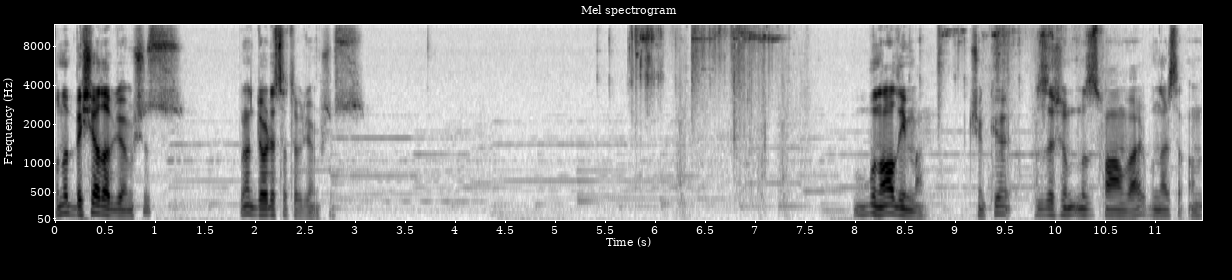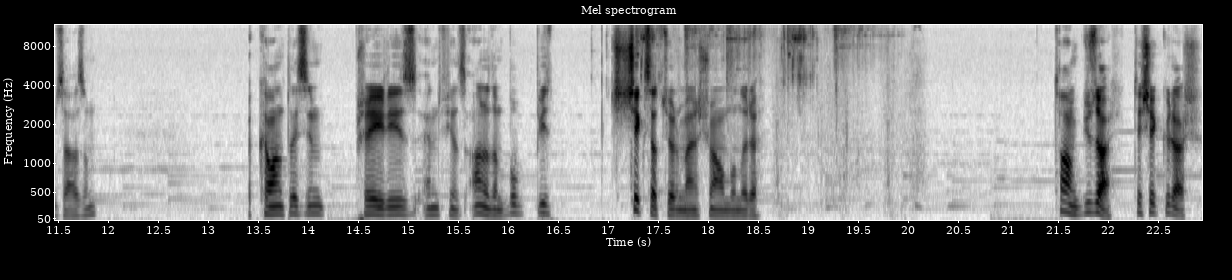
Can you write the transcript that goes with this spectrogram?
Bunu 5'e alabiliyormuşuz. Bunu 4'e satabiliyormuşuz. Bunu alayım ben. Çünkü zırhımız falan var. Bunları satmamız lazım. A common place in prairies and fields. Anladım. Bu bir çiçek satıyorum ben şu an bunları. Tamam güzel. Teşekkürler.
